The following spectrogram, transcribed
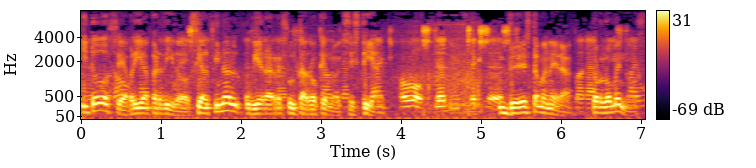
y todo se habría perdido si al final hubiera resultado que no existían. De esta manera, por lo menos,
